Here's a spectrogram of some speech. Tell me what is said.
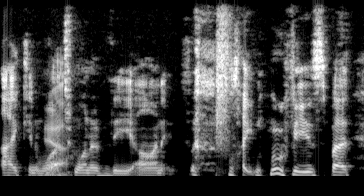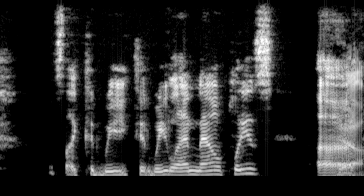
I can watch yeah. one of the on flight movies, but it's like, could we, could we land now, please? Uh,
